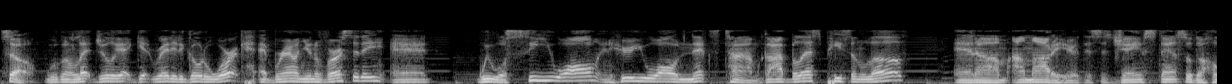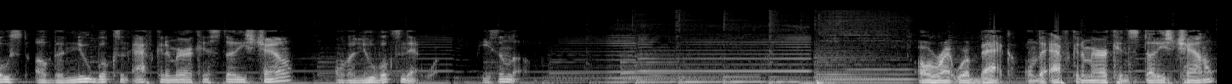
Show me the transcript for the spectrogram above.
So we're going to let Juliet get ready to go to work at Brown University, and we will see you all and hear you all next time. God bless, peace, and love. And um, I'm out of here. This is James Stansel, the host of the New Books in African American Studies channel on the New Books Network. Peace and love. All right, we're back on the African American Studies channel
